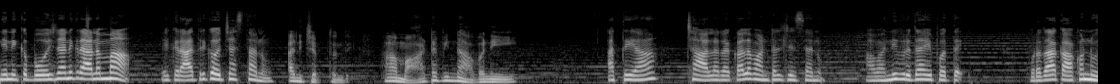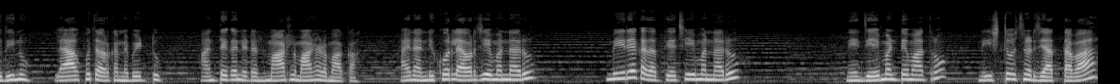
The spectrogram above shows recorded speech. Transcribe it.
నేను ఇక భోజనానికి రానమ్మా ఇక రాత్రికి వచ్చేస్తాను. అని చెప్తుంది. ఆ మాట విన్న అవని అత్తయ్య చాలా రకాల వంటలు చేశాను. అవన్నీ వృధా అయిపోతాయి. వృధా కాకుండా నువ్వు తిను లేకపోతే ఎవరికన్నా పెట్టు. అంతేగాని ఇటువంటి మాటలు మాట్లాడమాక. ఆయన అన్ని కూరలు ఎవరు చేయమన్నారు? మీరే కదా అత్తయ్య చేయమన్నారు? నేను చేయమంటే మాత్రం నీ ఇష్టం వచ్చినట్టు చేస్తావా?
